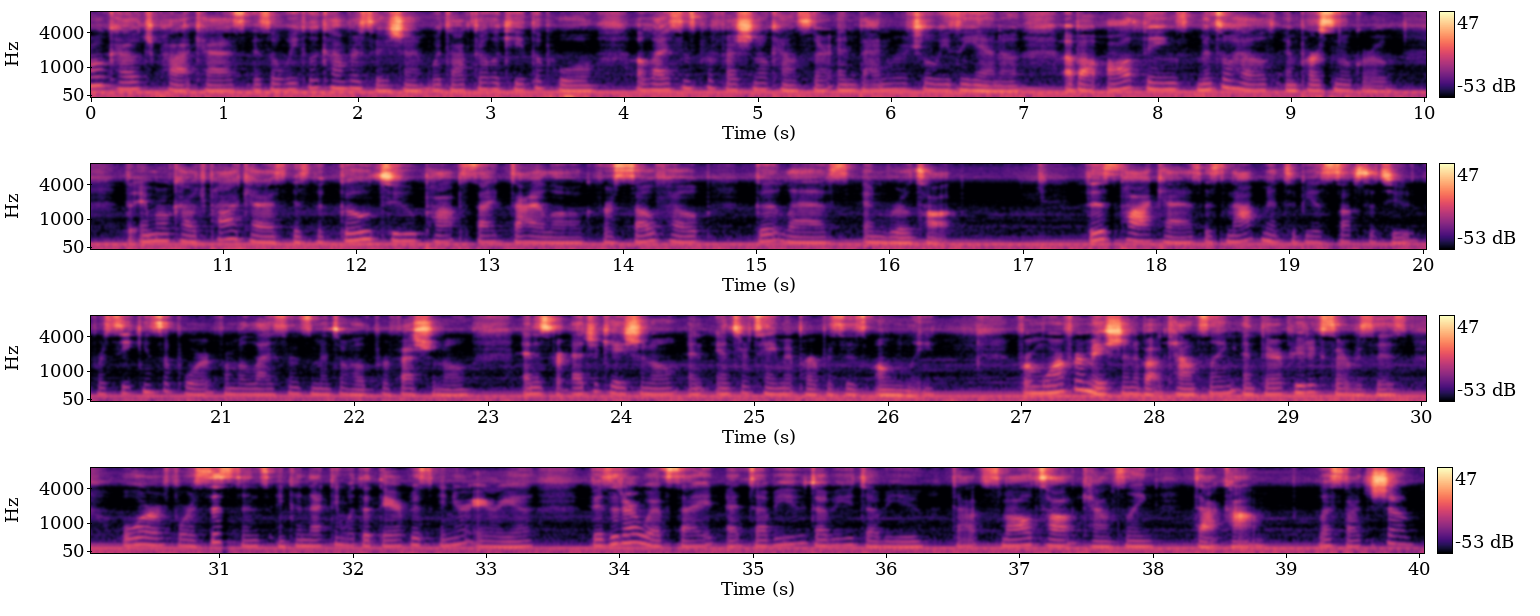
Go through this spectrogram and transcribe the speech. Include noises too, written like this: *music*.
Emerald Couch podcast is a weekly conversation with Dr. Lakitha Poole, a licensed professional counselor in Baton Rouge, Louisiana, about all things mental health and personal growth. The Emerald Couch podcast is the go to pop psych dialogue for self help, good laughs, and real talk. This podcast is not meant to be a substitute for seeking support from a licensed mental health professional and is for educational and entertainment purposes only. For more information about counseling and therapeutic services, or for assistance in connecting with a therapist in your area, visit our website at www.smalltalkcounseling.com. Let's start the show.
